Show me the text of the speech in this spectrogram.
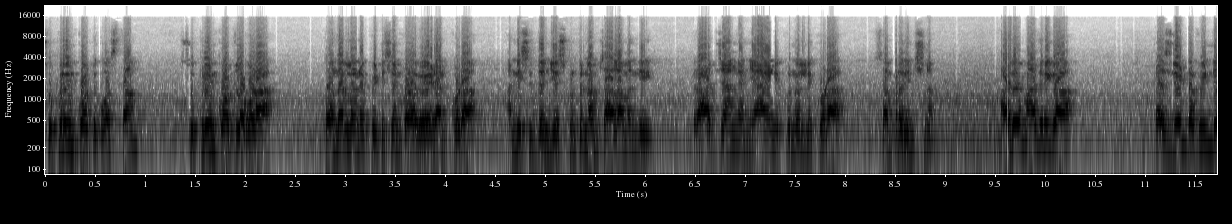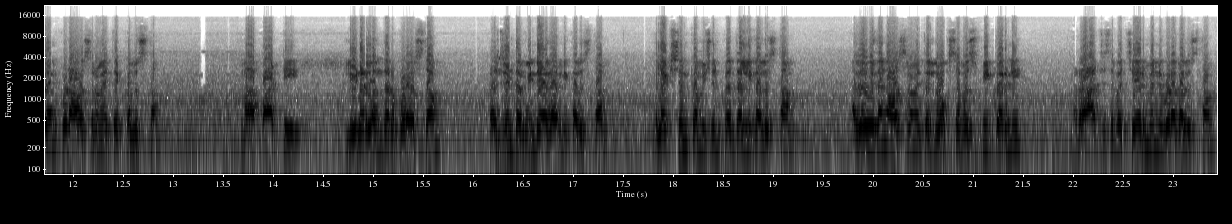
సుప్రీంకోర్టుకు వస్తాం. సుప్రీంకోర్టులో కూడా తొందరలోనే పిటిషన్ కూడా వేయడానికి కూడా అన్ని సిద్ధం చేసుకుంటున్నాం. చాలామంది రాజ్యాంగ న్యాయ నిపుణుల్ని కూడా సంప్రదించినాం. అదే మాదిరిగా ప్రెసిడెంట్ ఆఫ్ ఇండియాని కూడా అవసరమైతే కలుస్తాం. మా పార్టీ లీడర్లందరూ కూడా వస్తాం. ప్రెసిడెంట్ ఆఫ్ ఇండియా గారిని కలుస్తాం. ఎలక్షన్ కమిషన్ పెద్దల్ని కలుస్తాం. అదేవిధంగా అవసరమైతే లోక్సభ స్పీకర్ని రాజ్యసభ చైర్మన్ని కూడా కలుస్తాం.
